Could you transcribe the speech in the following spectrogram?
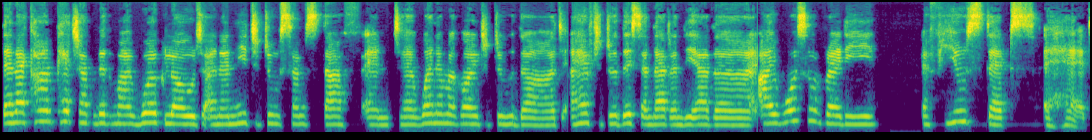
then I can't catch up with my workload and I need to do some stuff. And uh, when am I going to do that? I have to do this and that and the other. I was already a few steps ahead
